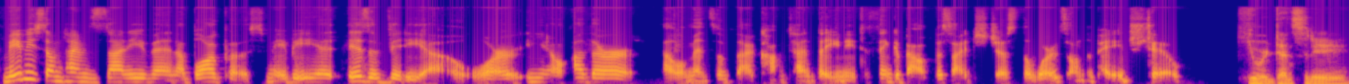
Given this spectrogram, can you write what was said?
Maybe sometimes it's not even a blog post. Maybe it is a video or, you know, other elements of that content that you need to think about besides just the words on the page too. Keyword density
